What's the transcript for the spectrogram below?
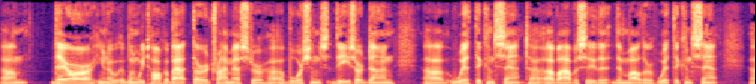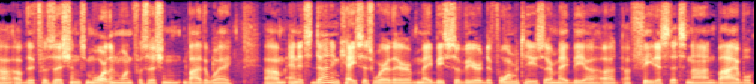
Um, there are, you know, when we talk about third trimester uh, abortions, these are done uh, with the consent uh, of obviously the, the mother, with the consent uh, of the physicians, more than one physician, by the way. Um, and it's done in cases where there may be severe deformities, there may be a, a, a fetus that's non viable.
